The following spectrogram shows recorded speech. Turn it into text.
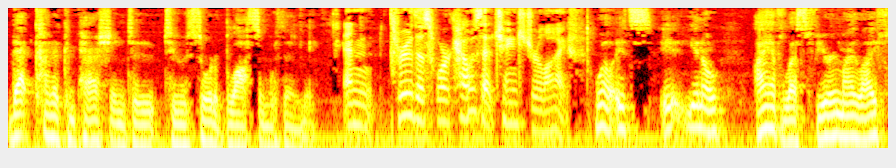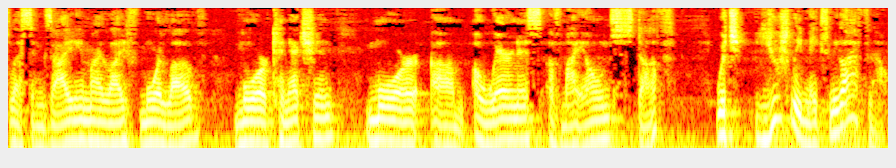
that kind of compassion to, to sort of blossom within me. And through this work, how has that changed your life? Well, it's, it, you know, I have less fear in my life, less anxiety in my life, more love, more connection, more um, awareness of my own stuff, which usually makes me laugh now.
